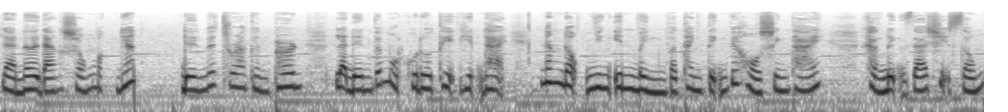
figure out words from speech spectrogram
là nơi đáng sống bậc nhất. Đến với Dragon Pearl là đến với một khu đô thị hiện đại, năng động nhưng yên bình và thanh tĩnh với hồ sinh thái, khẳng định giá trị sống.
